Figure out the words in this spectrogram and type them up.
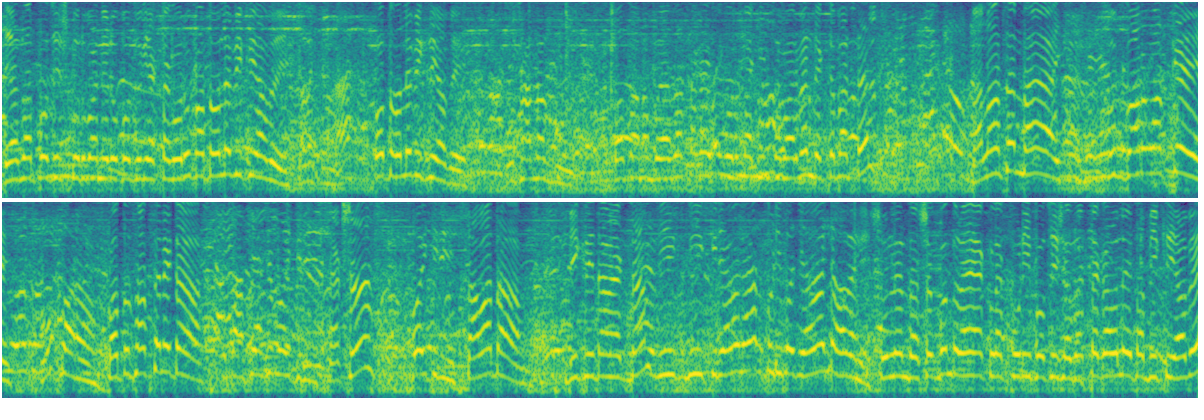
দুই হাজার পঁচিশ কুরবানির উপযোগী একটা গরু কত হলে বিক্রি হবে? কত হলে বিক্রি হবে? পঁচানব্বই। পঁচানব্বই হাজার টাকায় এই গরুটা কিনতে পারবেন দেখতে পাচ্ছেন? ভালো আছেন ভাই? খুব গরম আজকে। কত চাচ্ছেন এটা? একশো পঁয়ত্রিশ। একশো? পঁয়ত্রিশ। চাওয়া দাম? বিক্রি দাম একদম? শুনলেন দর্শক বন্ধুরা এক লাখ কুড়ি পঁচিশ হাজার টাকা হলে এটা বিক্রি হবে।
